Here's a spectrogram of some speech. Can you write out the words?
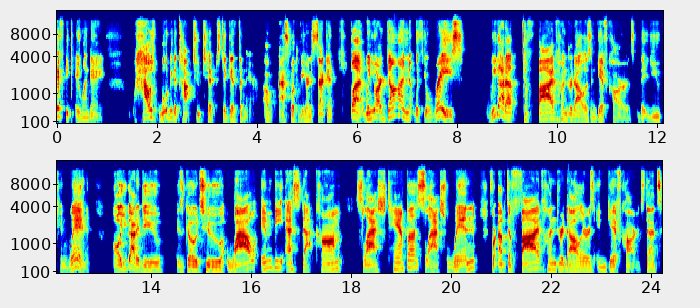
50K one day. How's what would be the top two tips to get them there? I'll ask both of you here in a second. But when you are done with your race, we got up to $500 in gift cards that you can win. All you got to do is go to wowmbs.com slash Tampa slash win for up to $500 in gift cards. That's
